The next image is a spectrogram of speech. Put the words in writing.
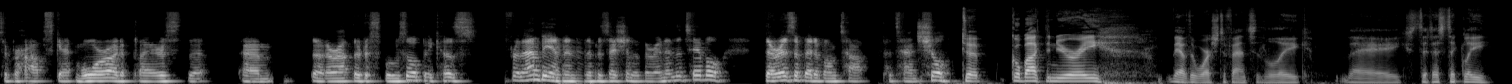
to perhaps get more out of players that um, that are at their disposal. Because for them being in the position that they're in in the table, there is a bit of untapped potential. To go back to Newry, they have the worst defense in the league. They statistically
